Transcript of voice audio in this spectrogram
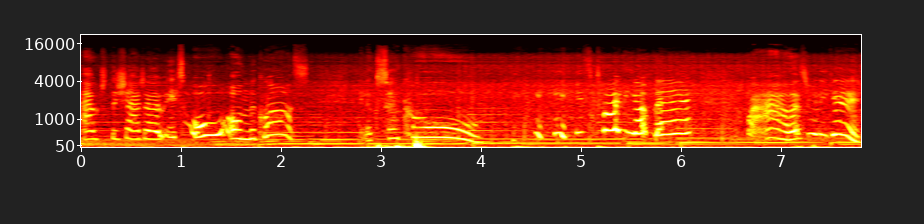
out of the shadow. It's all on the grass. Looks so cool. it's tiny up there. Wow, that's really good.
